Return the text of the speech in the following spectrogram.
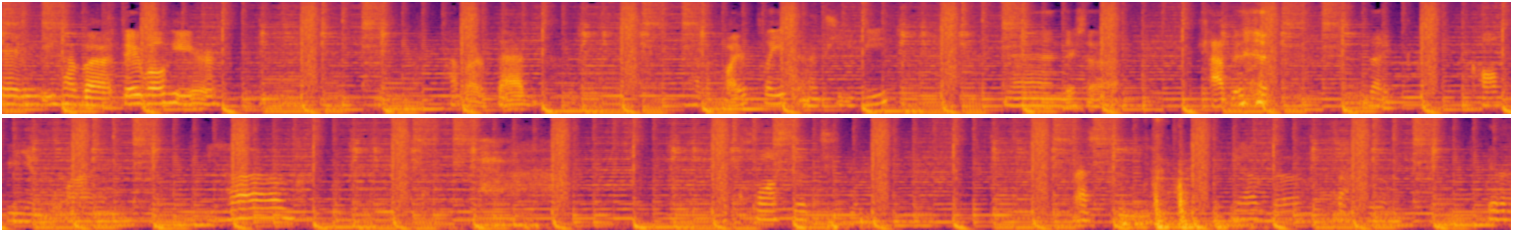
Okay, we have a table here. Have our bed. We have a fireplace and a TV. And there's a cabinet, like coffee and wine. We have a closet. Lastly, we have the bathroom. Get a?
